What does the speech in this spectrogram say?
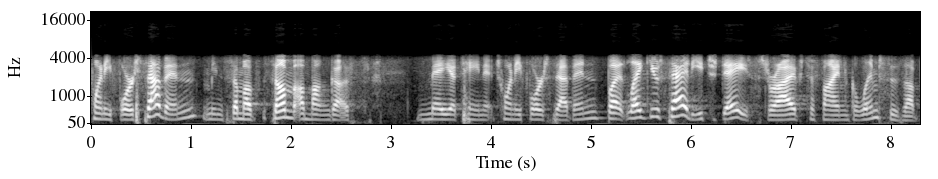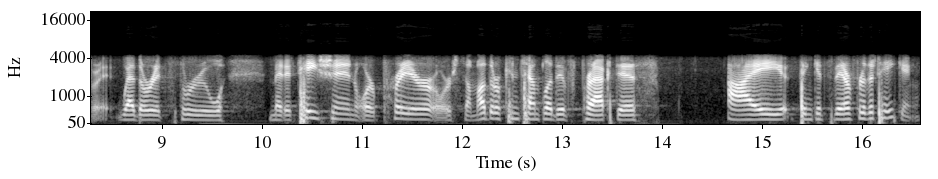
24/7. I mean, some of some among us may attain it 24/7, but like you said, each day strive to find glimpses of it, whether it's through meditation or prayer or some other contemplative practice. I think it's there for the taking.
